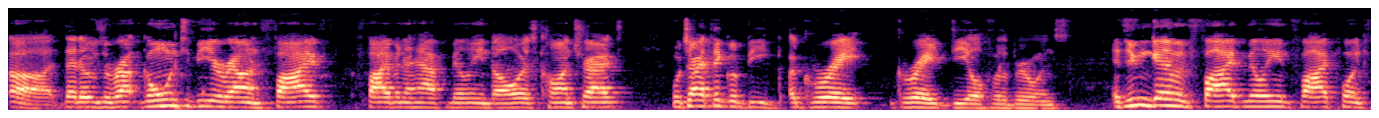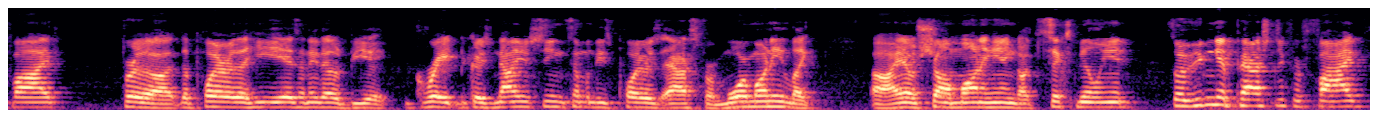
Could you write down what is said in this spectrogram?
uh, that it was around going to be around five five and a half million dollars contract, which I think would be a great great deal for the Bruins. If you can get him in five million, five point five for the, the player that he is, I think that would be great because now you're seeing some of these players ask for more money. Like uh, I know Sean Monahan got six million, so if you can get Pastrnak for five,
